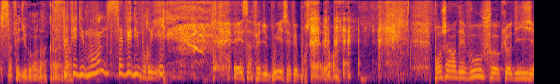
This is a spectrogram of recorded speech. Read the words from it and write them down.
Ça fait du monde, hein, quand même. Ça hein. fait du monde, ça fait du bruit. et ça fait du bruit et c'est fait pour ça d'ailleurs. Prochain rendez-vous, euh, Claudie,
